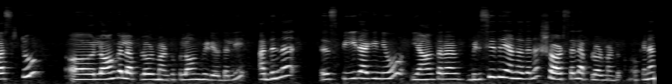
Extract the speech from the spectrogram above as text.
ಫಸ್ಟು ಲಾಂಗಲ್ಲಿ ಅಪ್ಲೋಡ್ ಮಾಡಬೇಕು ಲಾಂಗ್ ವೀಡಿಯೋದಲ್ಲಿ ಅದನ್ನು ಸ್ಪೀಡಾಗಿ ನೀವು ಯಾವ ಥರ ಬಿಡಿಸಿದ್ರಿ ಅನ್ನೋದನ್ನು ಶಾರ್ಟ್ಸಲ್ಲಿ ಅಪ್ಲೋಡ್ ಮಾಡಬೇಕು ಓಕೆನಾ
